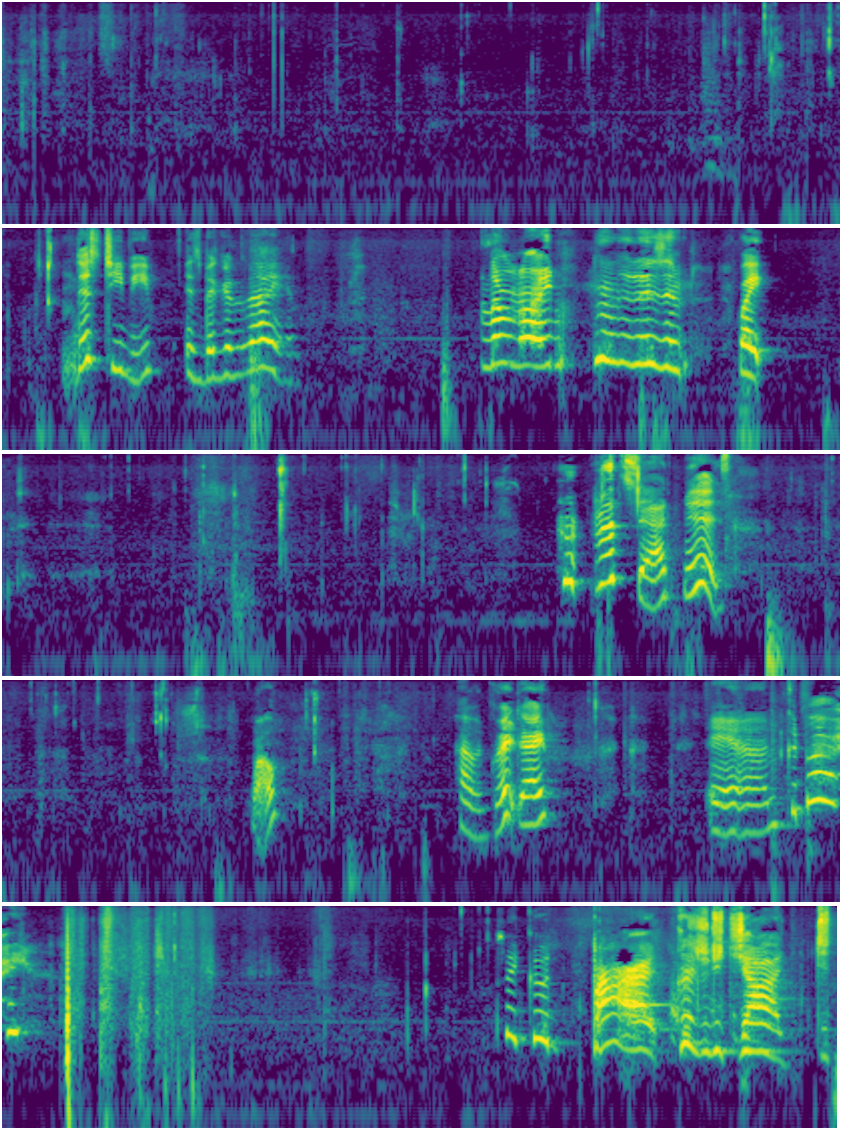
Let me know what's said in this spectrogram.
This TV is bigger than I am. Never mind. It isn't. Wait. That's sad. It is. Well, have a great day and goodbye. Say goodbye. Good job.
